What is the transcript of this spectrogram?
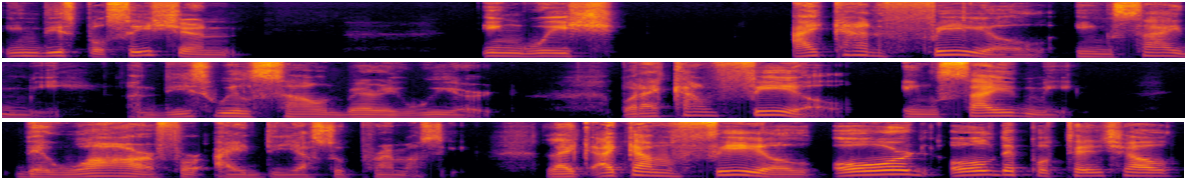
in this position in which I can feel inside me and this will sound very weird, but I can feel inside me the war for idea supremacy. Like I can feel all, all the potential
